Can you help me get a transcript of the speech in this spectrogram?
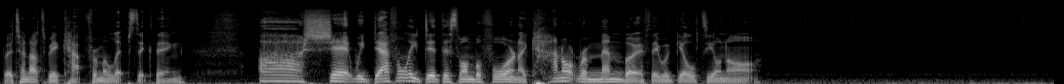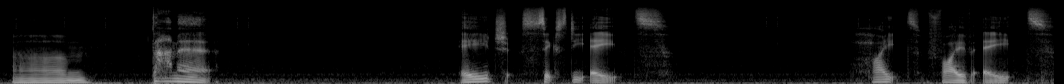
but it turned out to be a cap from a lipstick thing. Ah, shit, we definitely did this one before, and I cannot remember if they were guilty or not. Um, damn it. Age 68. Height 5'8".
